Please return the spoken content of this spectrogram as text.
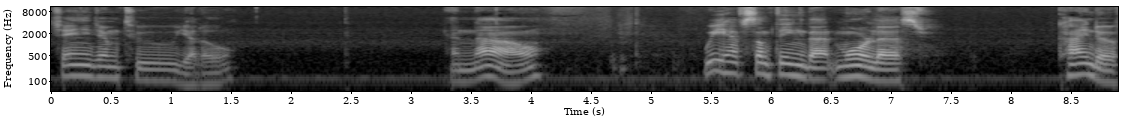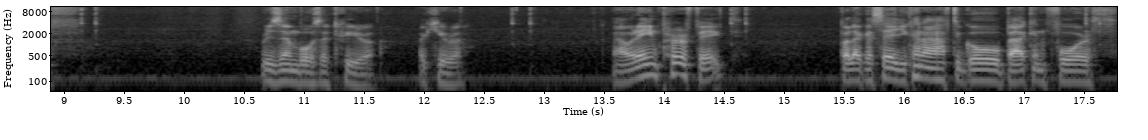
change them to yellow. And now we have something that more or less kind of resembles Akira. Akira. Now it ain't perfect, but like I said, you kind of have to go back and forth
